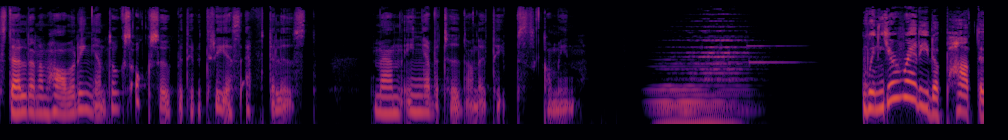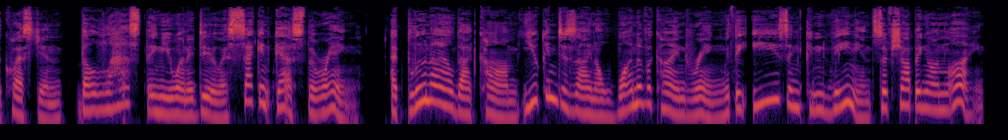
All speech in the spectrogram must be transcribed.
Stölden av havringen togs också upp i TV3s Efterlyst, men inga betydande tips kom in. When you're ready to pop the question, the last thing you want to do is second guess the ring. At BlueNile.com you can design a one-of-a-kind ring with the ease and convenience of shopping online.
